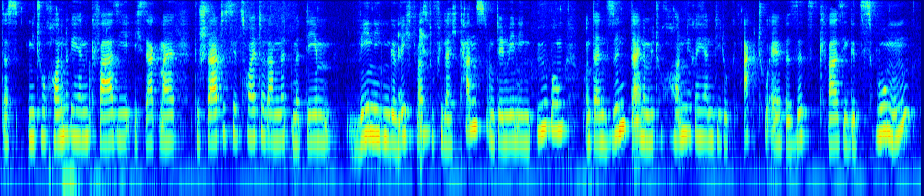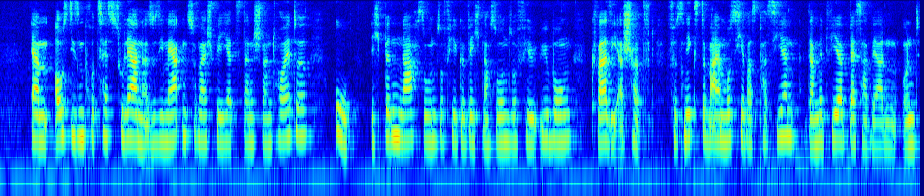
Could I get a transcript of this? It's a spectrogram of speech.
dass Mitochondrien quasi, ich sag mal, du startest jetzt heute damit mit dem wenigen Gewicht, was du vielleicht kannst und den wenigen Übungen und dann sind deine Mitochondrien, die du aktuell besitzt, quasi gezwungen, ähm, aus diesem Prozess zu lernen. Also sie merken zum Beispiel jetzt dann Stand heute, oh, ich bin nach so und so viel Gewicht, nach so und so viel Übung quasi erschöpft fürs nächste Mal muss hier was passieren, damit wir besser werden. Und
